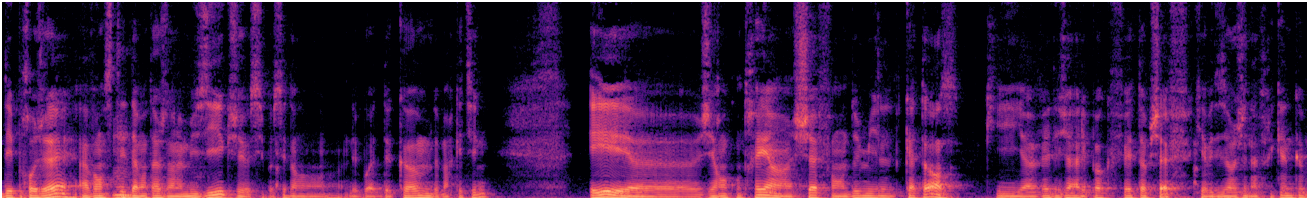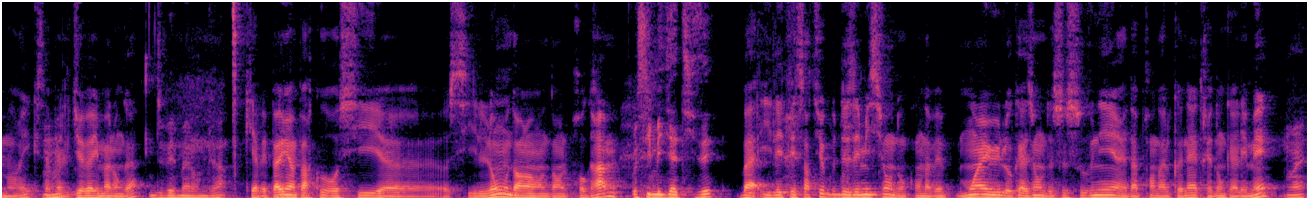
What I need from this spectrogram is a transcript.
des projets. Avant, c'était Mhm. davantage dans la musique. J'ai aussi bossé dans des boîtes de com, de marketing. Et euh, j'ai rencontré un chef en 2014 qui avait déjà à l'époque fait Top Chef, qui avait des origines africaines comme Maury, qui s'appelle Dieuveil Malonga, Du Malanga. qui avait pas eu un parcours aussi euh, aussi long dans, dans le programme. Aussi médiatisé. Bah, il était sorti au bout de deux émissions, donc on avait moins eu l'occasion de se souvenir et d'apprendre à le connaître et donc à l'aimer. Ouais.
